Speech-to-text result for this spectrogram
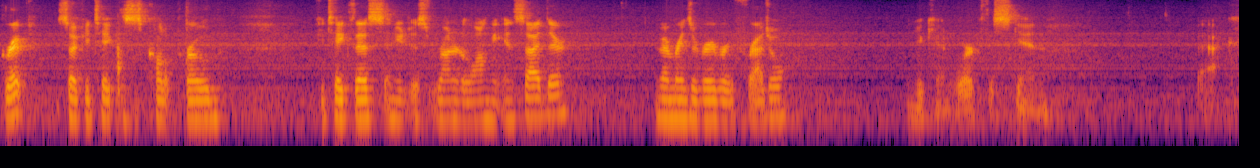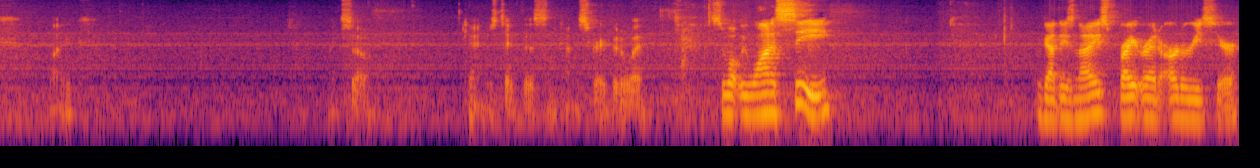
grip. So if you take, this is called a probe. If you take this and you just run it along the inside there, the membranes are very, very fragile. And you can work the skin back like, like so. Okay, just take this and kind of scrape it away. So what we want to see We've got these nice bright red arteries here.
